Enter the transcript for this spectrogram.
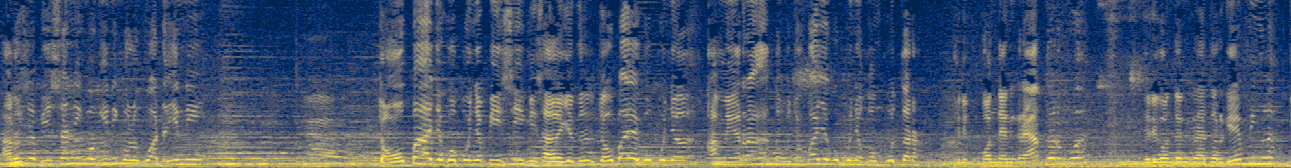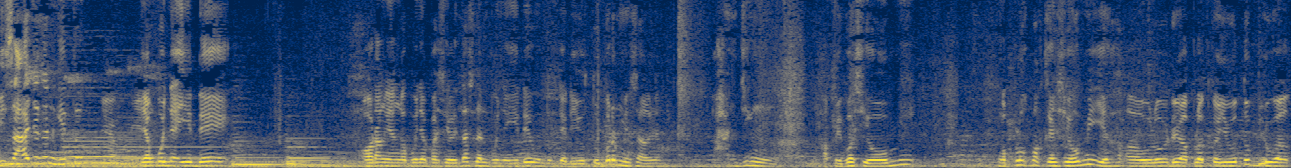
harusnya bisa nih gue gini kalau gue ada ini. Coba aja gue punya PC misalnya gitu coba ya gue punya kamera atau coba aja gue punya komputer jadi konten kreator gue jadi konten kreator gaming lah. Bisa aja kan gitu. Ya, yang punya ide. Orang yang nggak punya fasilitas dan punya ide untuk jadi youtuber misalnya. Anjing HP gue Xiaomi. Ngeplok pakai Xiaomi ya Allah dia upload ke YouTube juga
